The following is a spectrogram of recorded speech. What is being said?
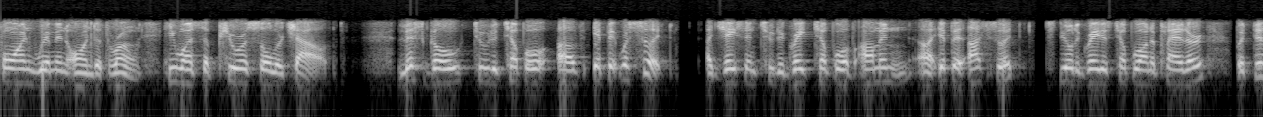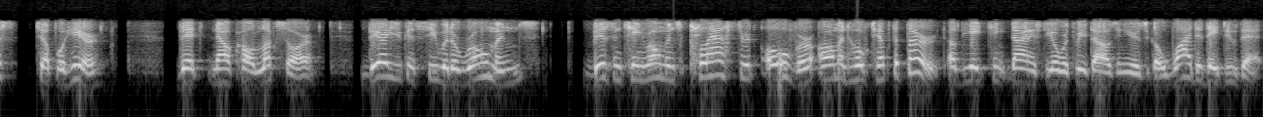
foreign women on the throne. He wants a pure solar child. Let's go to the temple of Ipit Rasut, adjacent to the great temple of Amun uh, Ipit Asut, still the greatest temple on the planet Earth. But this temple here, that now called Luxor, there you can see where the Romans, Byzantine Romans, plastered over Amenhotep III of the 18th dynasty over 3,000 years ago. Why did they do that?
